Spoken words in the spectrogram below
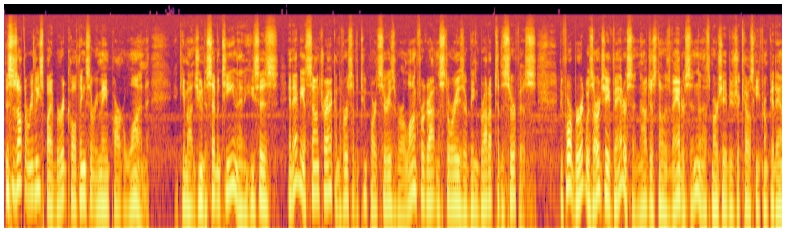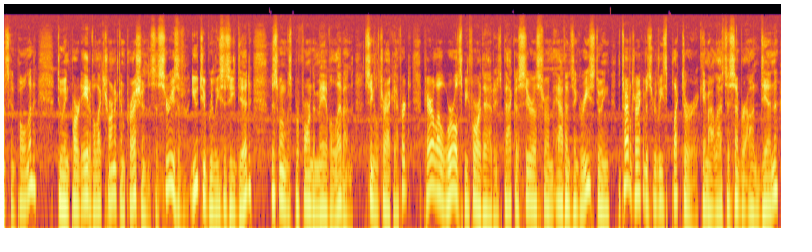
This is out the release by Berg called Things That Remain Part 1. It came out June of 17, and he says an ambient soundtrack and the first of a two part series where long forgotten stories are being brought up to the surface. Before Berg was R.J. Vanderson, now just known as Vanderson, and that's Marcin Wierzchowski from Gdansk in Poland, doing part 8 of Electronic Impressions, a series of YouTube releases he did. This one was performed in May of 11, single track effort. Parallel Worlds before that is Bakis Sirros from Athens in Greece, doing the title track of his release Plektor. It came out last December on Din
